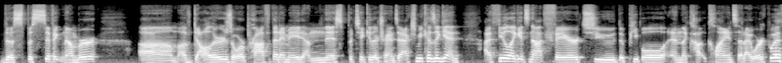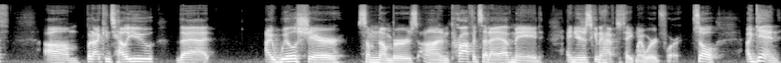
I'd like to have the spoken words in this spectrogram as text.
the specific number um, of dollars or profit that I made on this particular transaction because again, I feel like it's not fair to the people and the clients that I worked with. Um, but I can tell you that I will share some numbers on profits that I have made, and you're just going to have to take my word for it. So again,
